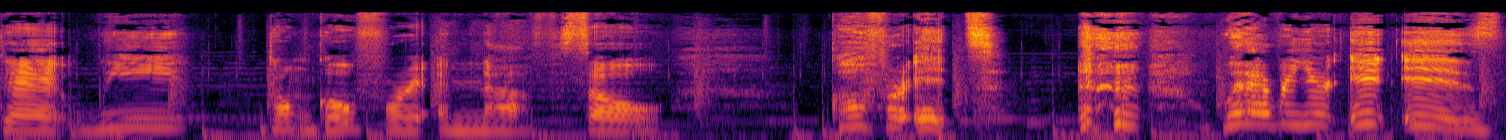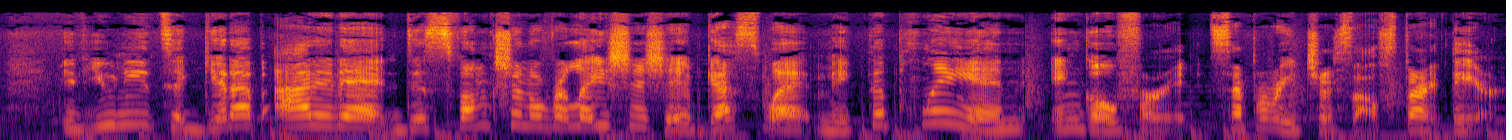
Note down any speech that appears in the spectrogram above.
that we don't go for it enough. So go for it. Whatever your it is, if you need to get up out of that dysfunctional relationship, guess what? Make the plan and go for it. Separate yourself. Start there.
